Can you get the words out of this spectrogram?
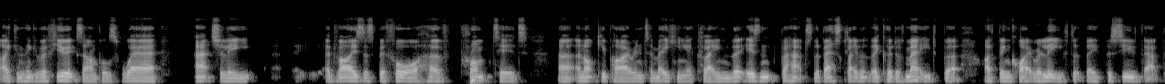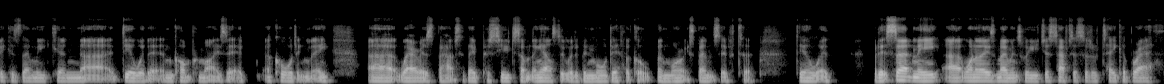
I can think of a few examples where actually uh, advisors before have prompted uh, an occupier into making a claim that isn't perhaps the best claim that they could have made. But I've been quite relieved that they've pursued that because then we can uh, deal with it and compromise it accordingly. Uh, whereas perhaps if they pursued something else, it would have been more difficult and more expensive to deal with. But it's certainly uh, one of those moments where you just have to sort of take a breath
